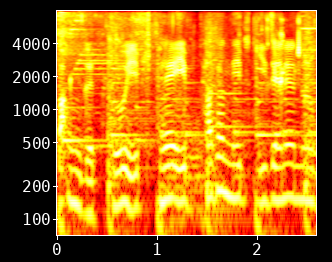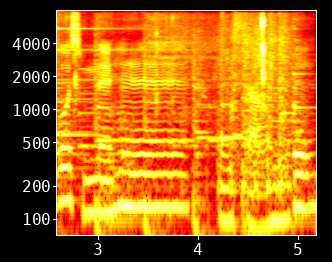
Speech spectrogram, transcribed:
빵긋 두입 세입 다섯 입 이제는 울고 싶네. 홍사운드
